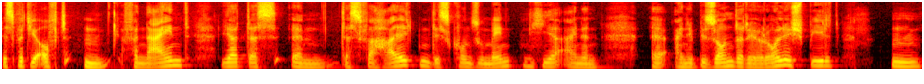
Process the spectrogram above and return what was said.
das wird ja oft mh, hm, verneint, ja, dass ähm, das Verhalten des Konsumenten hier einen, äh, eine besondere Rolle spielt. Hm,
